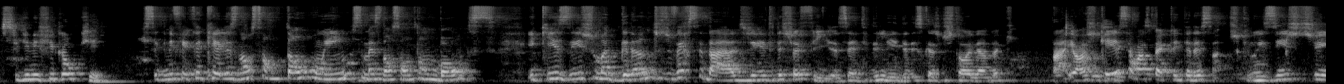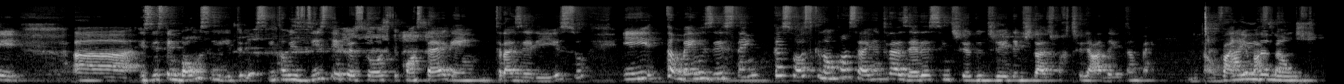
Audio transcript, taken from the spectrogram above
significa o quê? Significa que eles não são tão ruins, mas não são tão bons e que existe uma grande diversidade entre chefias, entre líderes que a gente está olhando aqui. Tá? Eu acho que esse é um aspecto interessante, que não existe Uh, existem bons líderes, então existem pessoas que conseguem trazer isso, e também existem pessoas que não conseguem trazer esse sentido de identidade partilhada aí também. Então, varia Ainda bastante. não.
